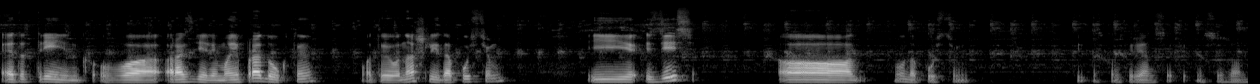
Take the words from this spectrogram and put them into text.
этот тренинг в разделе «Мои продукты». Вот вы его нашли, допустим. И здесь, а, ну, допустим, фитнес-конференция, фитнес-сезон.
